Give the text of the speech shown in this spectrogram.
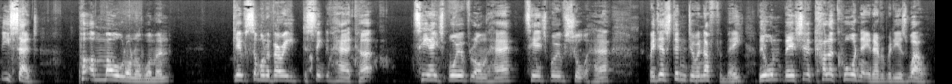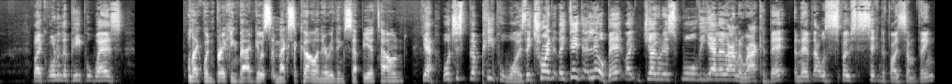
you said, put a mole on a woman, give someone a very distinctive haircut, teenage boy with long hair, teenage boy with short hair. They just didn't do enough for me. They all, they should have color coordinated everybody as well. Like one of the people wears like when Breaking Bad goes to Mexico and everything sepia toned. Yeah, well, just the people wise, they tried it. They did a little bit. Like Jonas wore the yellow anorak a bit, and they, that was supposed to signify something.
